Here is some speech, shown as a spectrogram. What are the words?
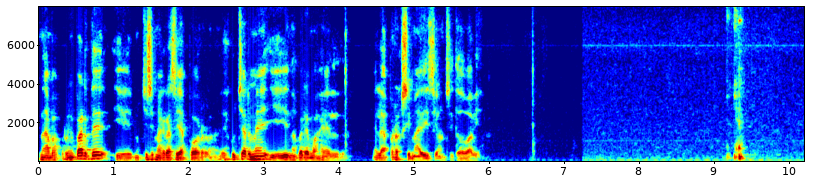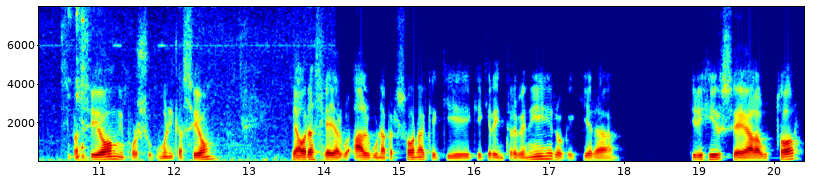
Nada más por mi parte y muchísimas gracias por escucharme y nos veremos en la próxima edición, si todo va bien. y por su comunicación. Y ahora si hay alguna persona que, que quiera intervenir o que quiera dirigirse al autor,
